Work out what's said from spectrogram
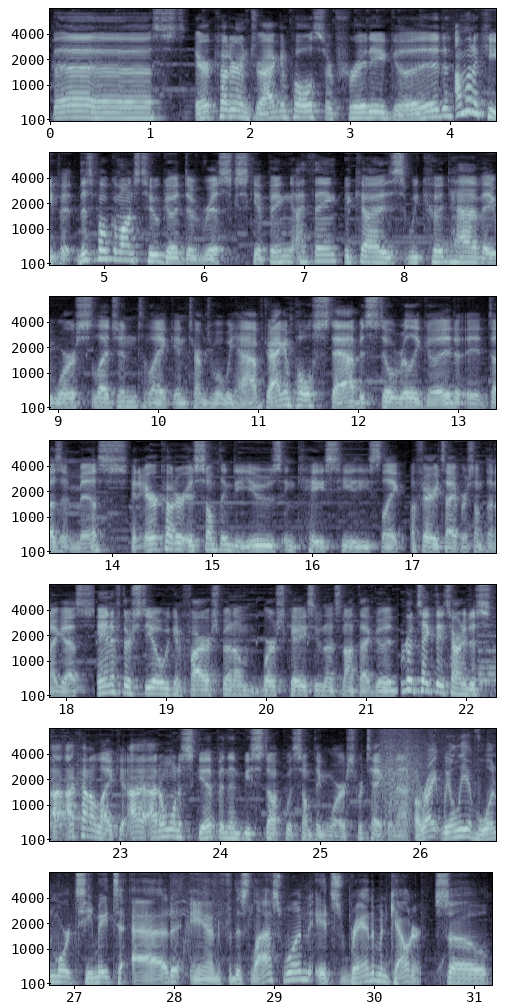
best. Air Cutter and Dragon Pulse are pretty good. I'm gonna keep it. This Pokemon's too good to risk skipping, I think, because we could have a worse legend, like in terms of what we have. Dragon Pulse Stab is still really good. It doesn't miss. And Air Cutter is something to use in case he's like a fairy type or something, I guess. And if they're steel, we can fire spin them, worst case, even though it's not that good. We're gonna take the Eternatus. I, I kind of like it. I, I don't want to skip and then be stuck with something worse. We're taking that. All right, we only have one more teammate to add, and for this last one, it's random encounter. So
